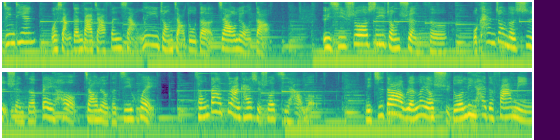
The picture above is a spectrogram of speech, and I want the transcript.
今天我想跟大家分享另一种角度的交流道。与其说是一种选择，我看重的是选择背后交流的机会。从大自然开始说起好了。你知道人类有许多厉害的发明，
